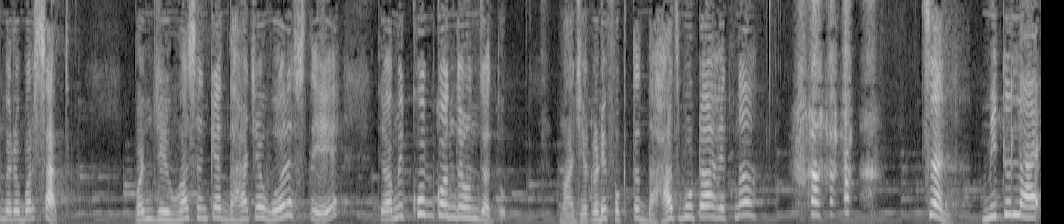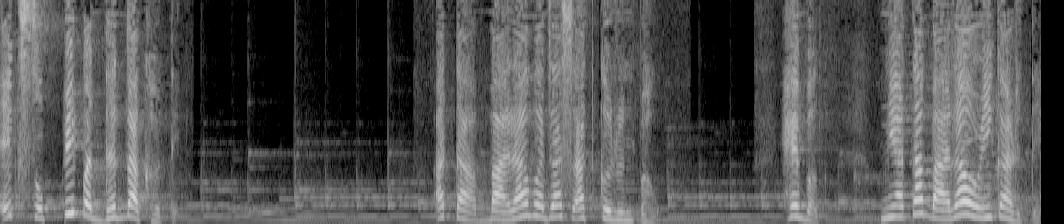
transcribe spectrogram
बरोबर सात. पण जेव्हा संख्या दहाच्या वर असते तेव्हा मी खूप गोंधळून जातो. माझ्याकडे फक्त दहाच बोटं आहेत ना? चल मी तुला एक सोपी पद्धत दाखवते. आता बारा वजा सात करून पाहू. हे बघ मी आता बारा ओळी काढते.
